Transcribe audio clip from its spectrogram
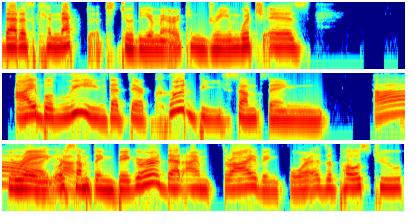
that is connected to the American dream, which is I believe that there could be something ah, great yeah. or something bigger that I'm thriving for, as opposed to,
